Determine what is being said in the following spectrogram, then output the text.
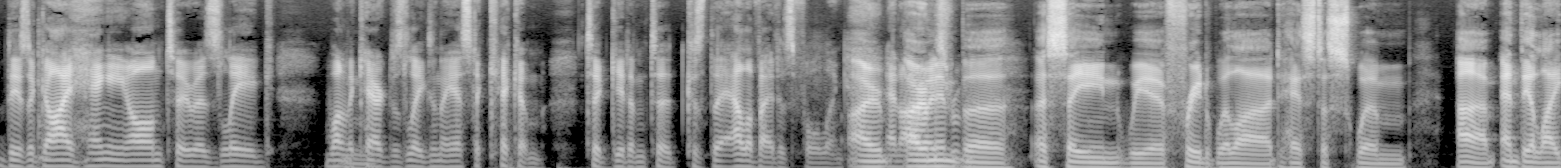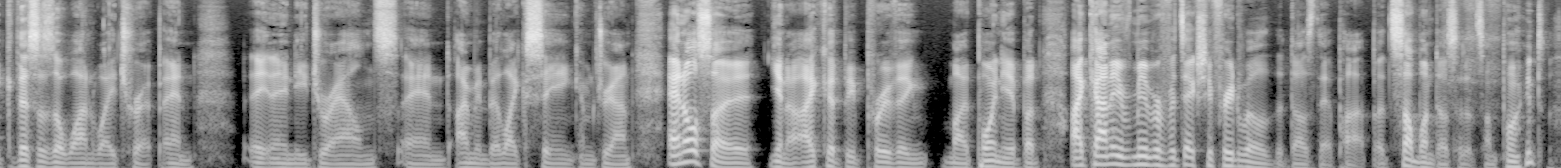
there's a guy hanging on to his leg, one of the Mm. characters' legs, and he has to kick him to get him to because the elevator's falling. I, And I I remember a scene where Fred Willard has to swim, um, and they're like, "This is a one way trip," and and he drowns. And I remember like seeing him drown. And also, you know, I could be proving my point here, but I can't even remember if it's actually Fred Willard that does that part, but someone does it at some point.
